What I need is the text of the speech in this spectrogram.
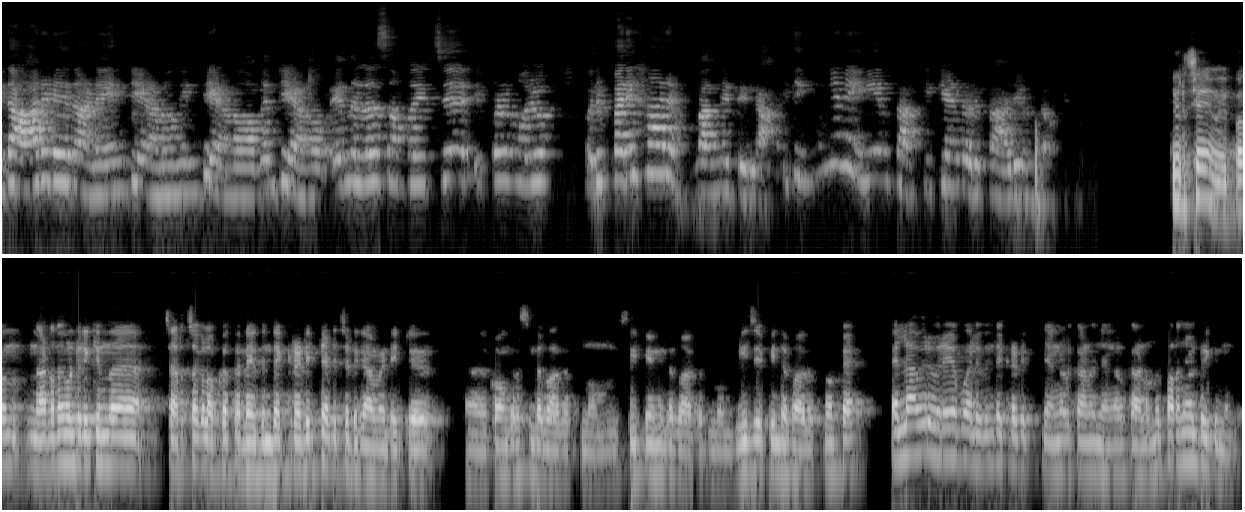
ഇത് ആരുടേതാണ്? എന്റെയാണോ? നിന്റെയാണോ? അവന്റെയാണോ? എന്നുള്ളത് സംഭവിച്ച് ഇപ്പോഴും ഒരു ഒരു പരിഹാരം വന്നിട്ടില്ല. ഇത് ഇങ്ങനെ ഇനിയും തർക്കിക്കേണ്ട ഒരു കാര്യമുണ്ടോ? തീർച്ചയായും ഇപ്പം നടന്നുകൊണ്ടിരിക്കുന്ന ചർച്ചകളൊക്കെ തന്നെ ഇതിന്റെ ക്രെഡിറ്റ് അടിച്ചെടുക്കാൻ വേണ്ടിയിട്ട് കോൺഗ്രസിന്റെ ഭാഗത്തു നിന്നും സി പി എമ്മിന്റെ ഭാഗത്തു നിന്നും ബി ജെ പിന്റെ ഭാഗത്തു നിന്നും ഒക്കെ എല്ലാവരും ഒരേപോലെ ഇതിന്റെ ക്രെഡിറ്റ് ഞങ്ങൾക്കാണ് ഞങ്ങൾക്കാണെന്ന് പറഞ്ഞുകൊണ്ടിരിക്കുന്നുണ്ട്.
